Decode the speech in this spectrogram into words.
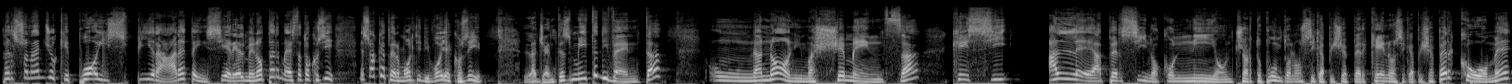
personaggio che può ispirare pensieri, almeno per me è stato così e so che per molti di voi è così. L'agente Smith diventa un'anonima scemenza che si allea persino con Neo a un certo punto, non si capisce perché, non si capisce per come,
